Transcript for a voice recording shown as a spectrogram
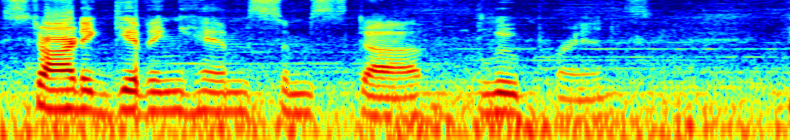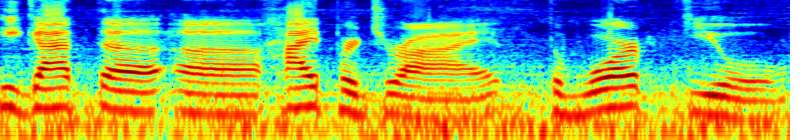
started giving him some stuff, blueprints. He got the uh, hyperdrive, the warp fuel.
